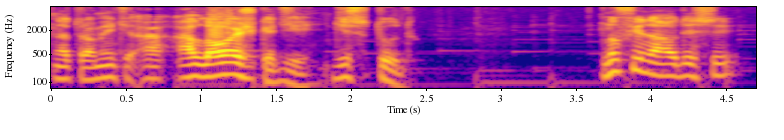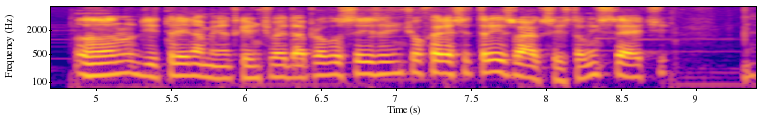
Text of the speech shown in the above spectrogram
naturalmente, a, a lógica de, disso tudo. No final desse ano de treinamento que a gente vai dar para vocês, a gente oferece três vagas, vocês estão em sete, né?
